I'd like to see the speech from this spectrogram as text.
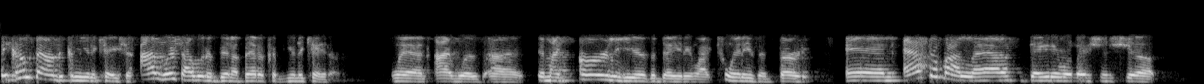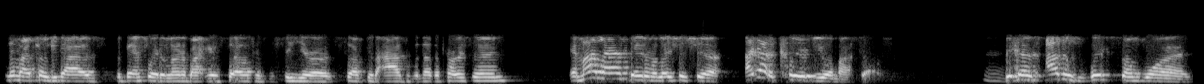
it comes down to communication. I wish I would have been a better communicator when I was uh, in my early years of dating, like 20s and 30s. And after my last dating relationship, remember I told you guys the best way to learn about yourself is to see yourself through the eyes of another person. In my last dating relationship, I got a clear view of myself mm. because I was with someone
